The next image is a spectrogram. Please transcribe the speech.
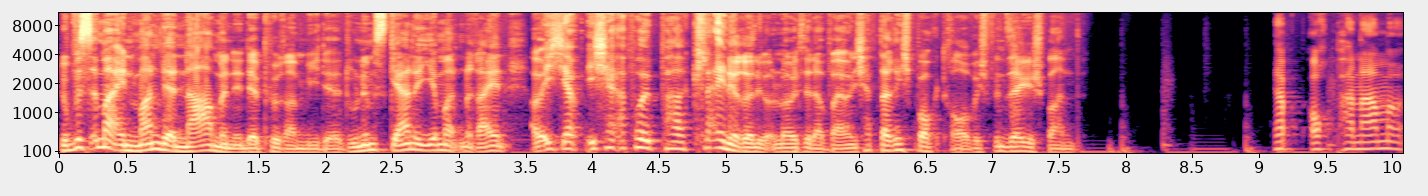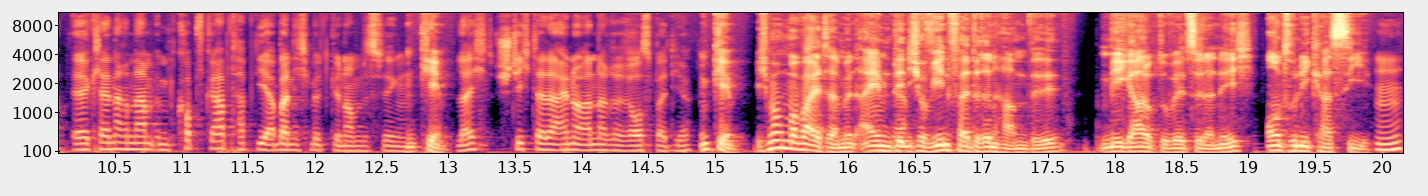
du bist immer ein Mann der Namen in der Pyramide. Du nimmst gerne jemanden rein. Aber ich habe ich hab heute ein paar kleinere Leute dabei und ich habe da richtig Bock drauf. Ich bin sehr gespannt. Ich habe auch ein paar Namen, äh, kleinere Namen im Kopf gehabt, habe die aber nicht mitgenommen. Deswegen okay. vielleicht sticht da der eine oder andere raus bei dir. Okay, ich mache mal weiter mit einem, ja. den ich auf jeden Fall drin haben will. Mir egal, ob du willst oder nicht. Anthony Cassie. Mhm.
